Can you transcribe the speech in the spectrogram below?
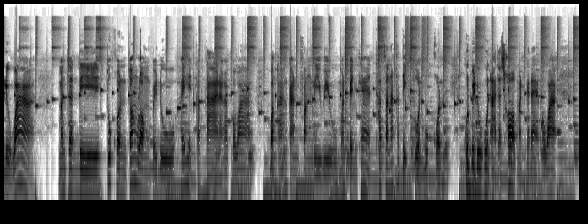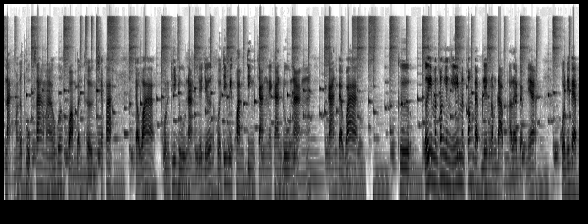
หรือว่ามันจะดีทุกคนต้องลองไปดูให้เห็นกับตานะครับ เพราะว่าบางครั้งการฟังรีวิว มันเป็นแค่ทัศนคติส่วนบุคคล คุณไปดูคุณอาจจะชอบมันก็ได้ เพราะว่าหนังมันก็ถูกสร้างมาเพื่อความบันเทิงใช่ปะแต่ว่าคนที่ดูหนังเยอะๆ คนที่มีความจริงจังในการดูหนัง การแบบว่า คือ เอ้ยมันต้องอย่างนี้มันต้องแบบเรียงลำดับอะไรแบบเนี้ย คนที่แบบ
